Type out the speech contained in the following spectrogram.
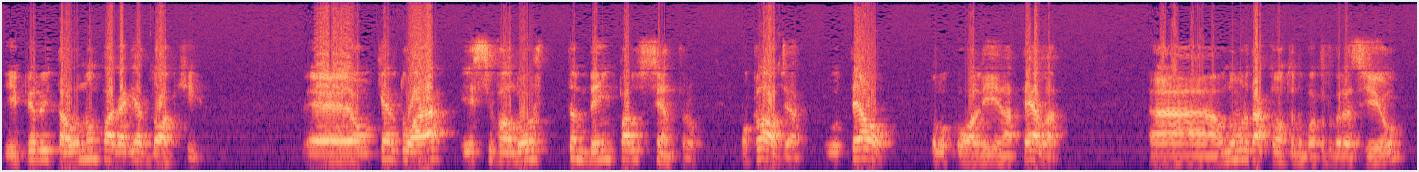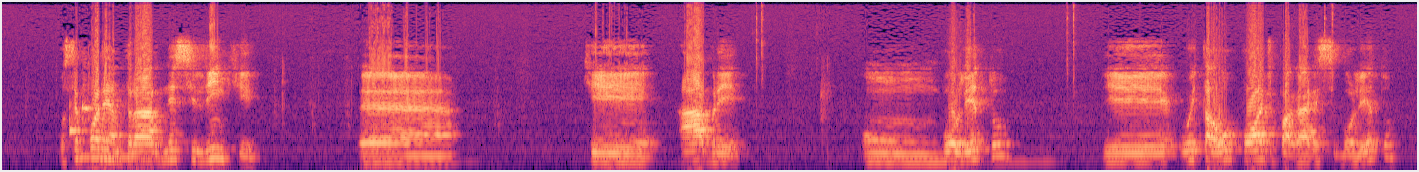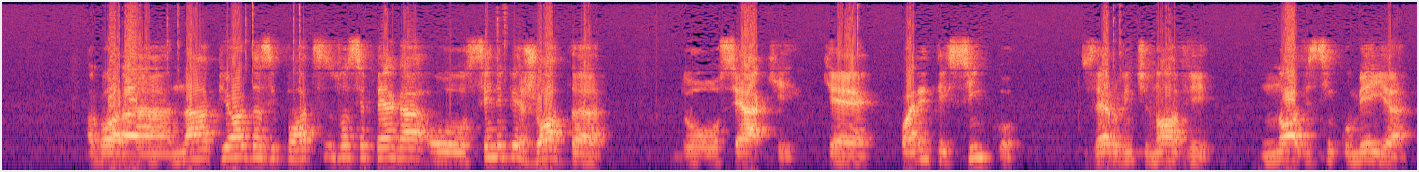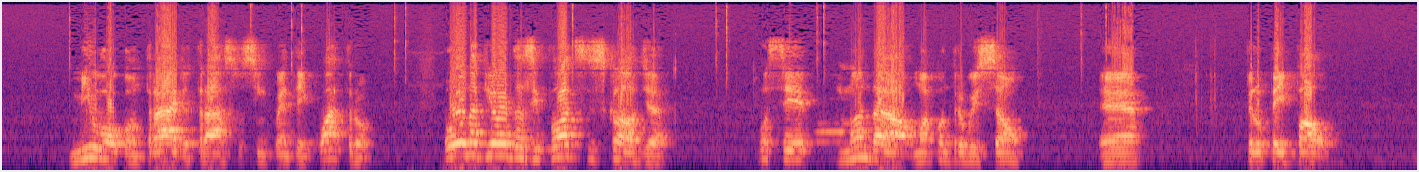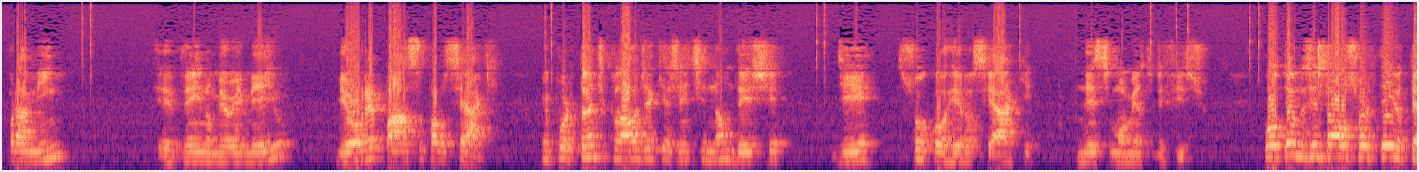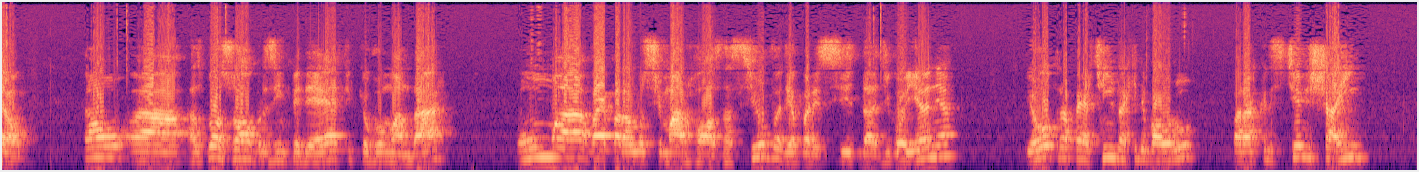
e pelo Itaú não pagaria DOC. É, eu quero doar esse valor também para o centro. Ô, Cláudia, o Theo colocou ali na tela ah, o número da conta no Banco do Brasil. Você pode entrar nesse link é, que abre um boleto e o Itaú pode pagar esse boleto. Agora, na pior das hipóteses, você pega o CNPJ do SEAC, que é 45029 956 mil ao contrário, traço 54? Ou, na pior das hipóteses, Cláudia, você manda uma contribuição é, pelo PayPal para mim, vem no meu e-mail e eu repasso para o SEAC. O importante, Cláudia, é que a gente não deixe de socorrer o SEAC nesse momento difícil. Voltemos então ao sorteio, Theo. Então, as duas obras em PDF que eu vou mandar, uma vai para Lucimar Rosa Silva, de Aparecida de Goiânia, e outra pertinho daqui de Bauru, para Cristiane Chaim,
